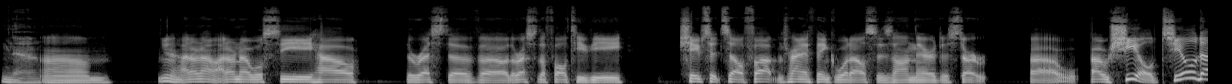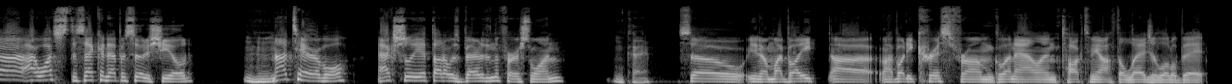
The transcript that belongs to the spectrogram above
No. Um. You know, I don't know. I don't know. We'll see how the rest of uh, the rest of the fall TV shapes itself up. I'm trying to think what else is on there to start. Uh, oh, Shield. Shield. Uh, I watched the second episode of Shield. hmm Not terrible. Actually, I thought it was better than the first one. Okay. So, you know, my buddy, uh, my buddy Chris from Glen Allen talked to me off the ledge a little bit.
